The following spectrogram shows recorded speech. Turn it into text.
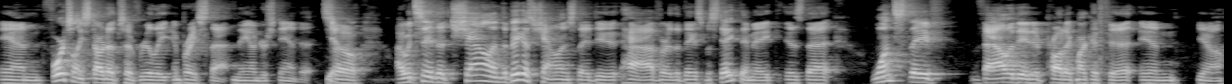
and fortunately, startups have really embraced that and they understand it. Yeah. So I would say the challenge, the biggest challenge they do have, or the biggest mistake they make, is that once they've validated product market fit in you know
